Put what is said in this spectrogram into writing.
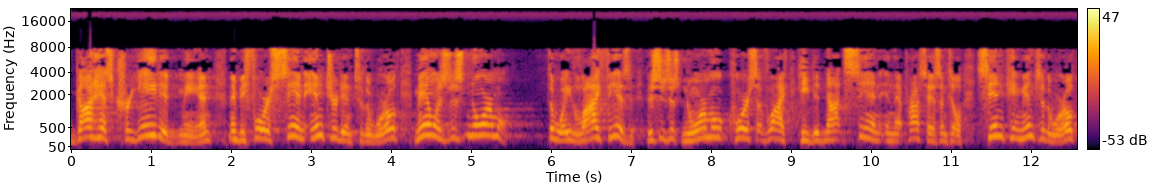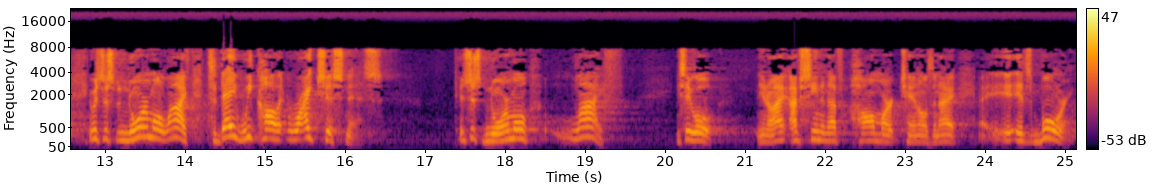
God has created man, and before sin entered into the world, man was just normal. The way life is. This is just normal course of life. He did not sin in that process until sin came into the world. It was just a normal life. Today we call it righteousness. It's just normal life. You say, well, you know, I, have seen enough Hallmark channels and I, it's boring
